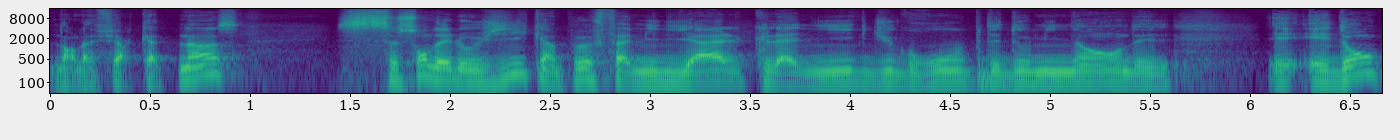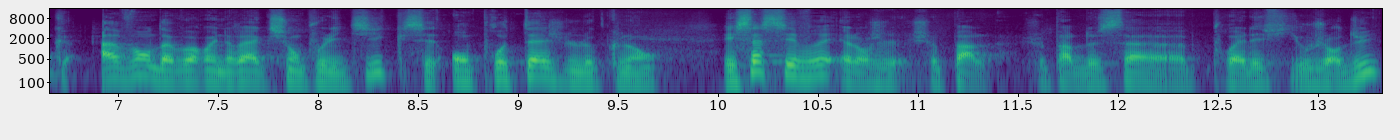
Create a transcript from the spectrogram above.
dans l'affaire Katnins, ce sont des logiques un peu familiales, claniques, du groupe, des dominants. Et, donc, avant d'avoir une réaction politique, on protège le clan. Et ça, c'est vrai. Alors, je, parle, je parle de ça pour LFI aujourd'hui,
